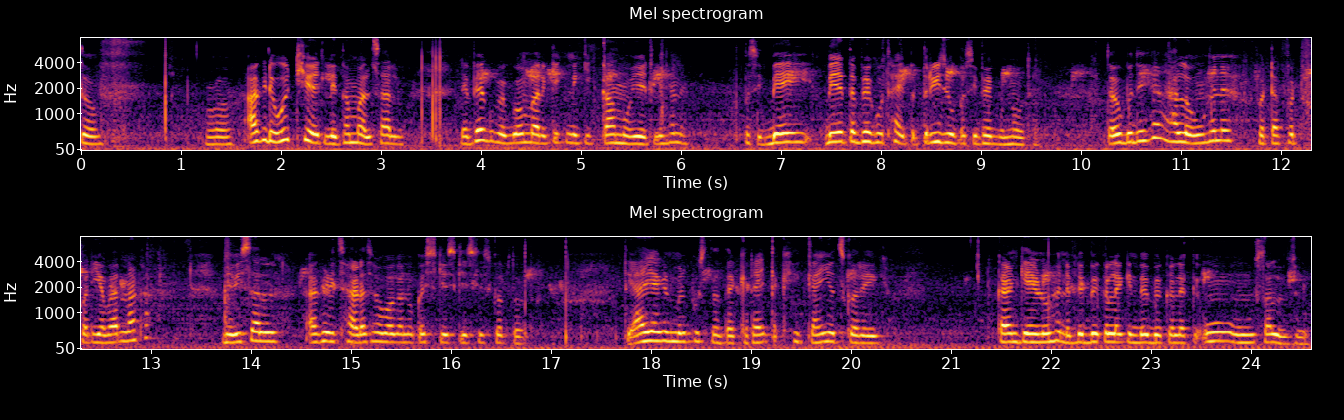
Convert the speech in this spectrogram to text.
તો આગળ ઉઠીએ એટલે ધમાલ ચાલુ. ને ભેગું ભેગું અમારે કંઈક ને કંઈક કામ હોય એટલે હે ને, પછી બે બે તો ભેગું થાય તો ત્રીજું પછી ભેગું ન થાય. તો એવું બધું હે, હાલો હું હે ને ફટાફટ ફરિયા વાર નાખા. ને વિશાલ આગળ સાડા છ વાગ્યાનું કશ કિસ કિસ કિસ કરતો હતો. તે આ આગળ મને પૂછતા હતા કે રાત તક કાંઈ જ કરે કારણ કે એનું હે ને બે બે કલાકે બે બે કલાકે હું હું ચાલુ જોઈ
